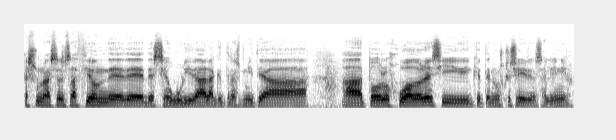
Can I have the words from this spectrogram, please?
es una sensación de, seguridad la que transmite a, a todos los jugadores y que tenemos que seguir en esa línea.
